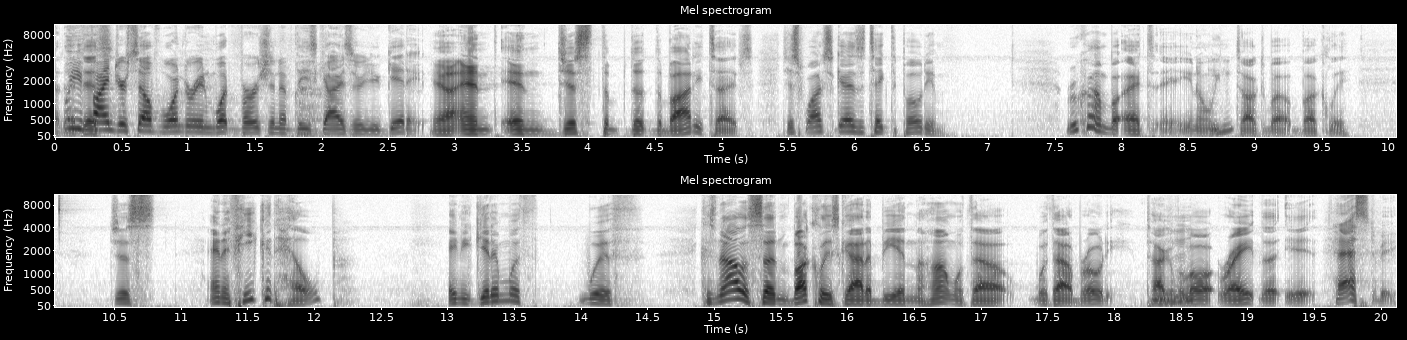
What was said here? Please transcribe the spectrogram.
Mm-hmm. well, you find yourself wondering what version of these guys are you getting? yeah, and and just the, the the body types. Just watch the guys that take the podium. Rukon, you know, we Mm-hmm. talked about Buckley. Just and if he could help, and you get him with with, because now all of a sudden Buckley's got to be in the hunt without without Brody Tagovailoa, right? It- Has to be.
